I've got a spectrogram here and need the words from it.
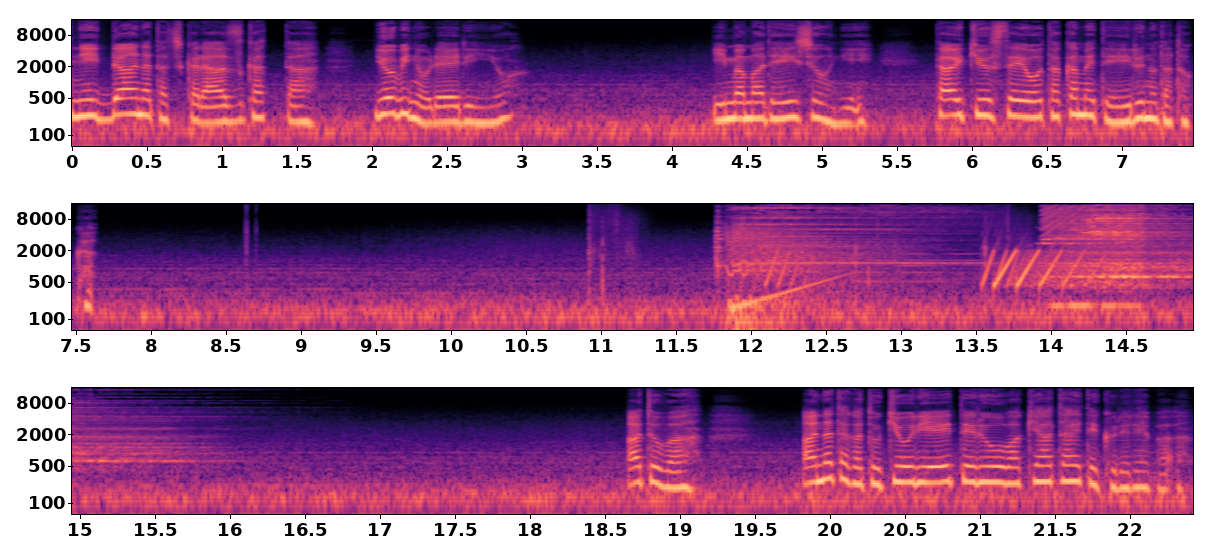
ニッダーナたちから預かった予備の霊輪よ。今まで以上に耐久性を高めているのだとか。あとはあなたが時折エーテルを分け与えてくれれば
